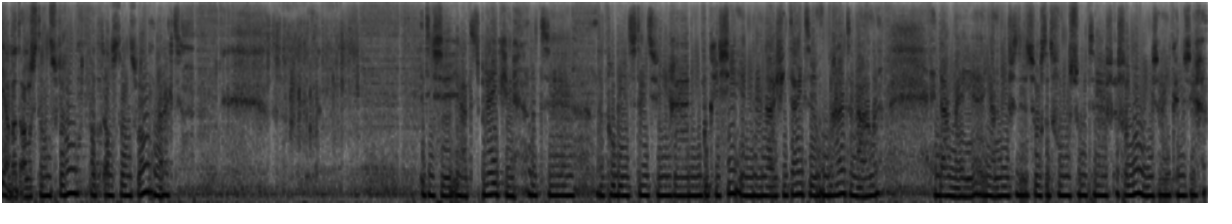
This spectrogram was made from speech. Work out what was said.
ja, wat alles transparant, wat alles transparant maakt. Het is, eh, ja, het spreken, dat, eh, dat probeert steeds weer eh, de hypocrisie en de naïviteit eh, onderuit te halen. En daarmee eh, ja, levert, zorgt dat voor een soort eh, verlamming, zou je kunnen zeggen.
